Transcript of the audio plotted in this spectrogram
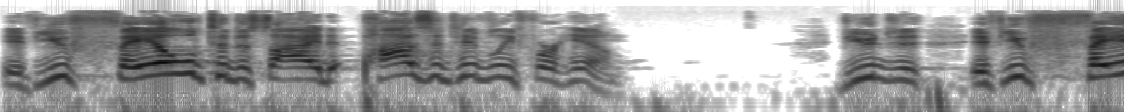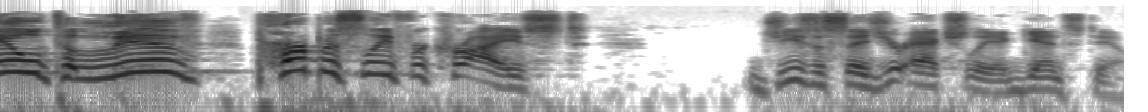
if you fail to decide positively for Him, if you, if you fail to live purposely for Christ, Jesus says you're actually against Him.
